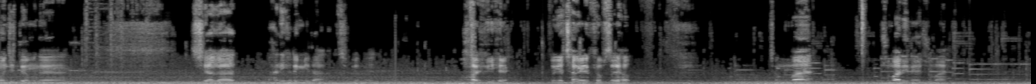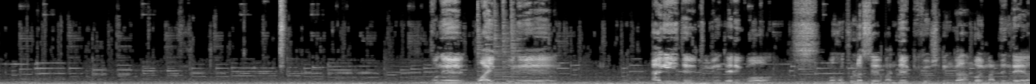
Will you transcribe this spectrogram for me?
미세먼지 때문에 시야가 많이 흐립니다. 지금은. 아, 여기에, 여기에 차가 이렇게 없어요. 정말 주말이네요, 주말. 오늘 와이프는 아기들 두 명 데리고 뭐 홈플러스 만들기 교실인가 뭘 만든대요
